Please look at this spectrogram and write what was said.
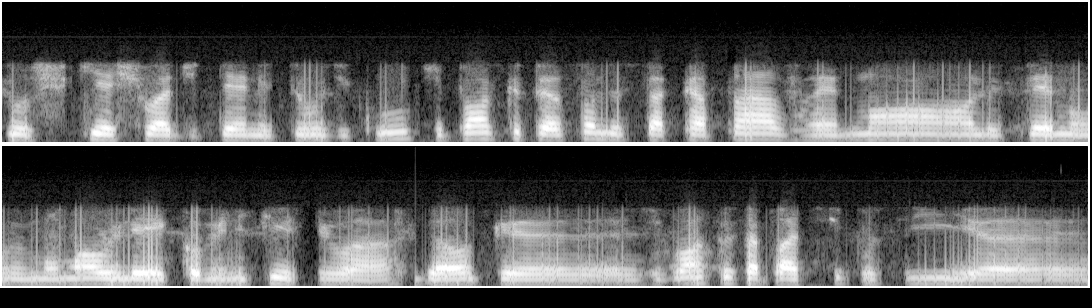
tout ce qui est choix du thème et tout. Du coup, je pense que personne ne s'accapare vraiment le thème au moment où il est communiqué, tu vois. Donc, euh, je pense que ça participe aussi euh,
